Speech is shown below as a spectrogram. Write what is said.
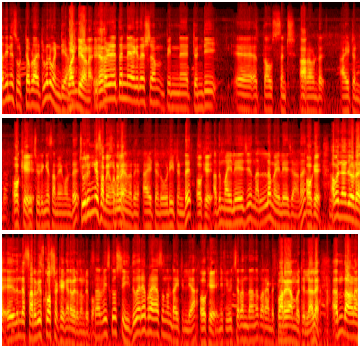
അതിന് സൂട്ടബിൾ ആയിട്ടുള്ള ഒരു വണ്ടിയാണ്. വണ്ടിയാണ് ഇപ്പോഴേ തന്നെ ഏകദേശം പിന്നെ ട്വന്റി തൗസൻഡ് അറൗണ്ട് ആയിട്ടുണ്ട്. ഓക്കെ ചുരുങ്ങിയ സമയം കൊണ്ട് ചുരുങ്ങിയ സമയം കൊണ്ട് ആയിട്ടുണ്ട് ഓടിയിട്ടുണ്ട്. ഓക്കെ അത് മൈലേജ് നല്ല മൈലേജ് ആണ്. ഓക്കെ അപ്പൊ ഞാൻ ചോട്ടെ ഇതിന്റെ സർവീസ് കോസ്റ്റ് ഒക്കെ എങ്ങനെ വരുന്നുണ്ട് സർവീസ് കോസ്റ്റ് ഇതുവരെ പ്രയാസമൊന്നും ഉണ്ടായിട്ടില്ല. ഓക്കെ ഇനി ഫ്യൂച്ചർ എന്താന്ന് പറയാൻ പറ്റില്ല. പറയാൻ പറ്റില്ല അല്ലെ? എന്താണ്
